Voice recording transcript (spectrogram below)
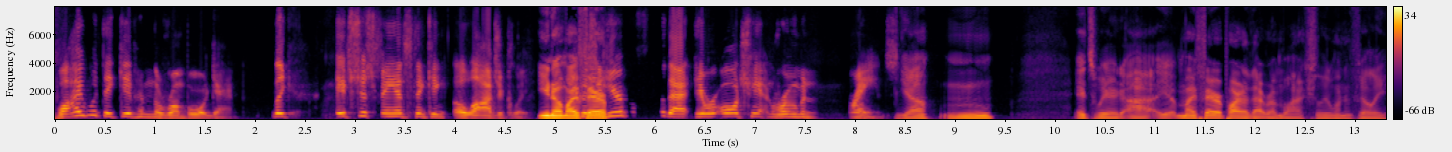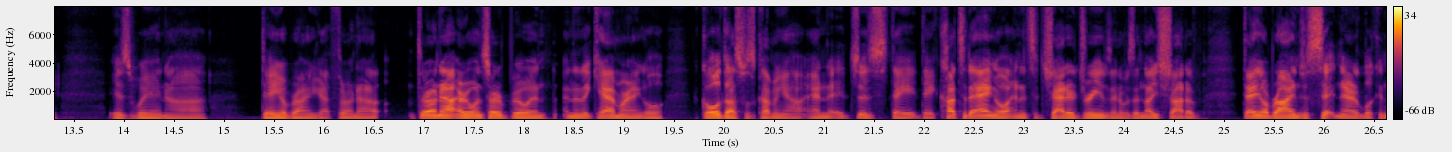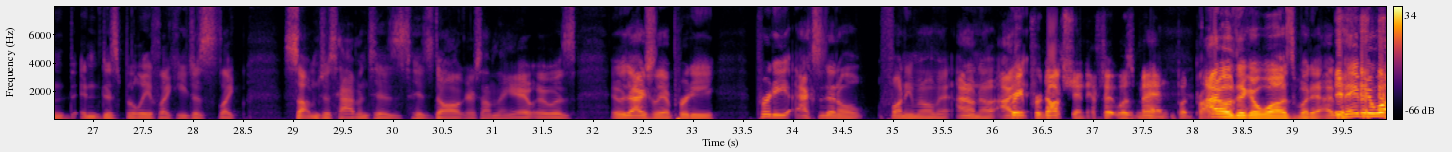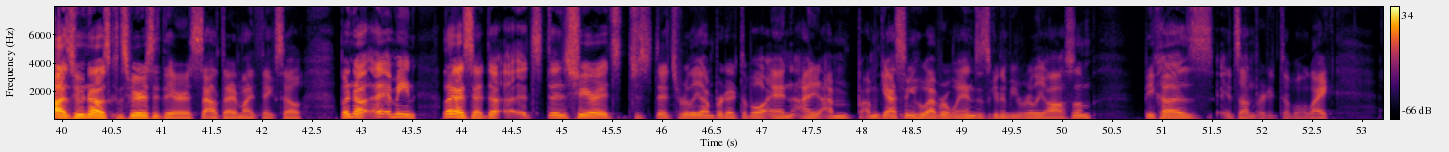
Why would they give him the Rumble again? Like, it's just fans thinking illogically. you know my Because fair the year before that, they were all chanting Roman Reigns. Yeah. hmm It's weird. Uh, my favorite part of that rumble actually, when in Philly, is when uh, Daniel Bryan got thrown out. Thrown out. Everyone started booing, and then the camera angle, Goldust was coming out, and it just they they cut to the angle, and it's a Shattered Dreams, and it was a nice shot of Daniel Bryan just sitting there looking in disbelief, like he just like something just happened to his his dog or something. It, it was it was actually a pretty pretty accidental funny moment. I don't know. I Great production if it was meant, but probably I don't think it was, but it, maybe it was. Who knows? Conspiracy theorists out there might think so, but no. I I mean, like I said, the, it's this year. It's just it's really unpredictable, and I, I'm I'm guessing whoever wins is going to be really awesome because it's unpredictable. Like,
